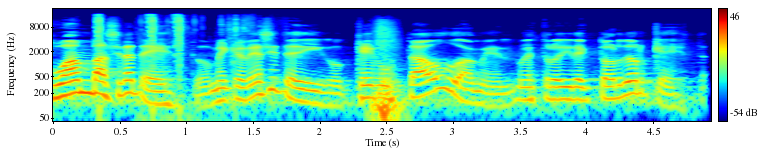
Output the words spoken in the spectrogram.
Juan, vacílate esto. Me quedé si te digo que Gustavo Dudamel, nuestro director de orquesta,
